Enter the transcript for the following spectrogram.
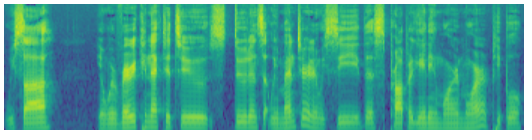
we saw you know we're very connected to students that we mentor, and we see this propagating more and more people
